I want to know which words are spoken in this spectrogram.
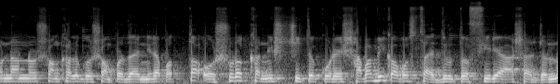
অন্যান্য সংখ্যালঘু সম্প্রদায়ের নিরাপত্তা ও সুরক্ষা নিশ্চিত করে স্বাভাবিক অবস্থায় দ্রুত ফিরে আসার জন্য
